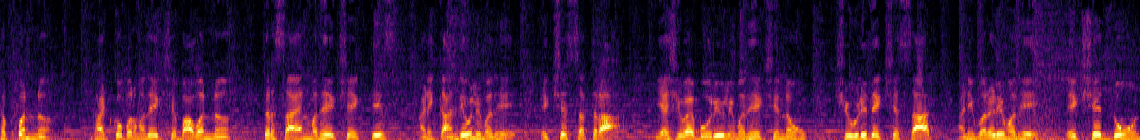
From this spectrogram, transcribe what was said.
छप्पन्न घाटकोपरमध्ये एकशे बावन्न तर सायनमध्ये एकशे एकतीस आणि कांदिवलीमध्ये एकशे सतरा. याशिवाय बोरिवलीमध्ये एकशे नऊ शिवडीत एकशे सात आणि वरळीमध्ये एकशे दोन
